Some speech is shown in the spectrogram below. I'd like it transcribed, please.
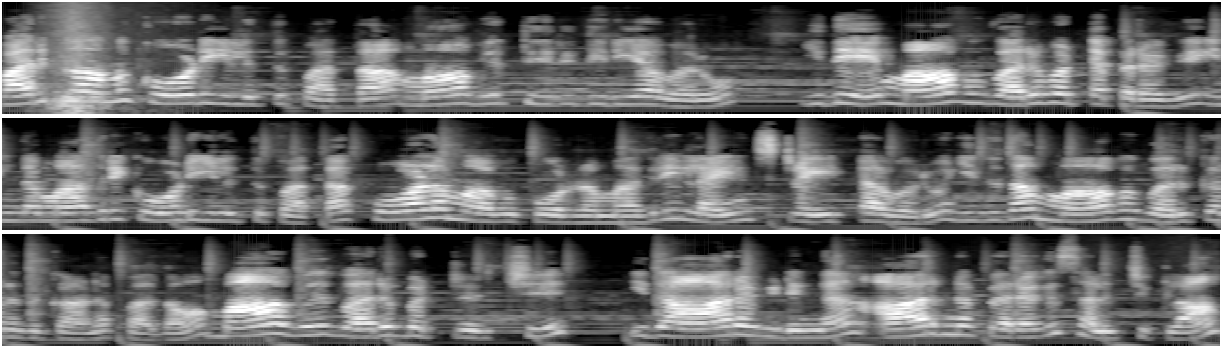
வறுக்காம கோடி இழுத்து பார்த்தா மாவு திரி திரியா வரும். இதே மாவு வறுவட்ட பிறகு இந்த மாதிரி கோடி இழுத்து பார்த்தா கோல மாவு போடுற மாதிரி லைன் ஸ்ட்ரெயிட்டா வரும். இதுதான் மாவு வறுக்கிறதுக்கான பதம். மாவு வறுபட்டுருச்சு. இது ஆற விடுங்க. ஆறின பிறகு சளிச்சுக்கலாம்.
